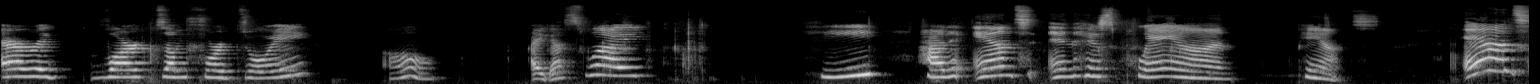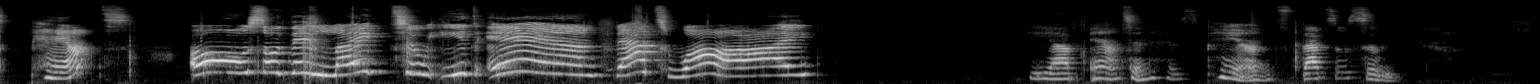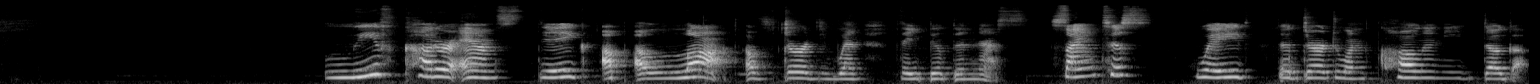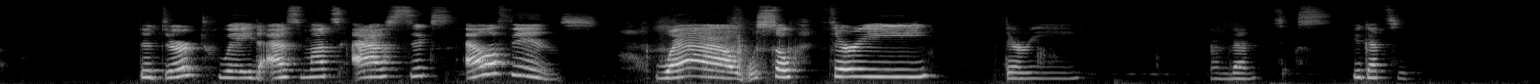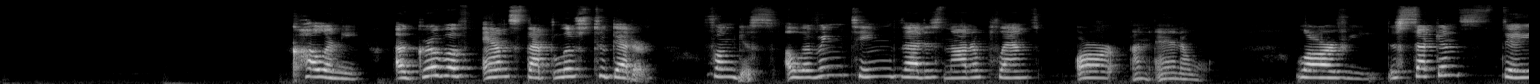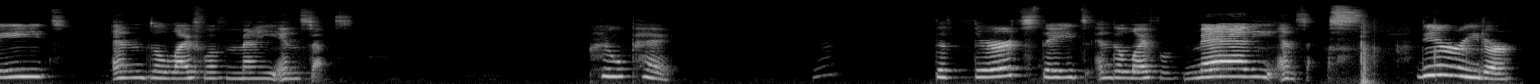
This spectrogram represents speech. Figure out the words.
aardvark jump for joy? Oh, I guess why. He had ants in his plan pants. Ants pants? Oh, so they like to eat ants. That's why. He have ants in his pants. That's so silly. Leaf cutter ants dig up a lot of dirt when they build a nest. Scientists weighed the dirt one colony dug up. The dirt weighed as much as six elephants. Wow! So three, three, and then six. You get it. Colony, a group of ants that lives together. Fungus, a living thing that is not a plant or an animal. Larvae, the second stage in the life of many insects. Pupae. The third stage in the life of many insects. Dear reader,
